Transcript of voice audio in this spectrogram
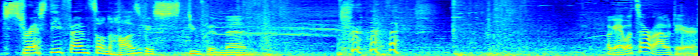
stress defense on Husk is stupid, man. okay, what's our out here?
